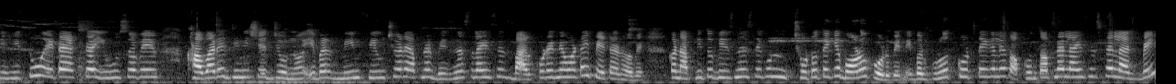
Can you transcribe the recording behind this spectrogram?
যেহেতু এটা একটা ইউজ হবে খাবারের জিনিসের জন্য এবার মেন ফিউচারে আপনার বিজনেস লাইসেন্স বার করে নেওয়াটাই বেটার হবে। কারণ আপনি তো বিজনেস দেখুন ছোট থেকে বড় করবেন। এবার গ্রোথ করতে গেলে তখন তো আপনার লাইসেন্সটা লাগবেই।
